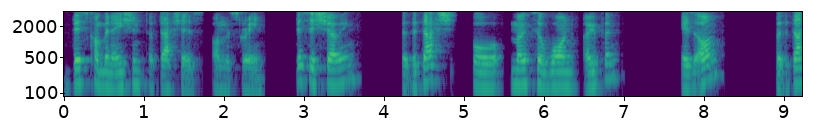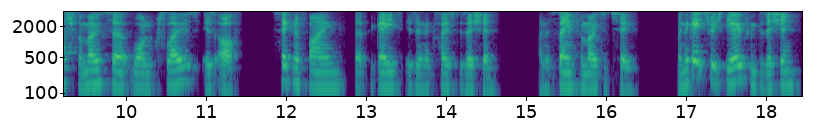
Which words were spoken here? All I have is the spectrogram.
this combination of dashes on the screen. This is showing that the dash for motor 1 open is on, but the dash for motor 1 close is off, signifying that the gate is in the closed position, and the same for motor 2. When the gates reach the open position,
